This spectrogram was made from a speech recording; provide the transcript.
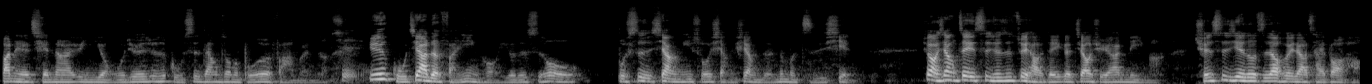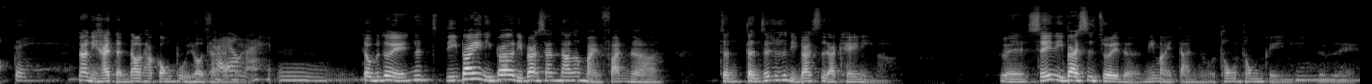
把你的钱拿来运用，我觉得就是股市当中的不二法门了。是，因为股价的反应哦、喔，有的时候不是像你所想象的那么直线，就好像这一次就是最好的一个教学案例嘛。全世界都知道辉达财报好，对，那你还等到它公布以后才来买，才要买，嗯。对不对？那礼拜一、礼拜二、礼拜三，大家都买翻了啊！等等着就是礼拜四来 K 你嘛。对，谁礼拜四追的，你买单，我通通给你，嗯、对不对？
